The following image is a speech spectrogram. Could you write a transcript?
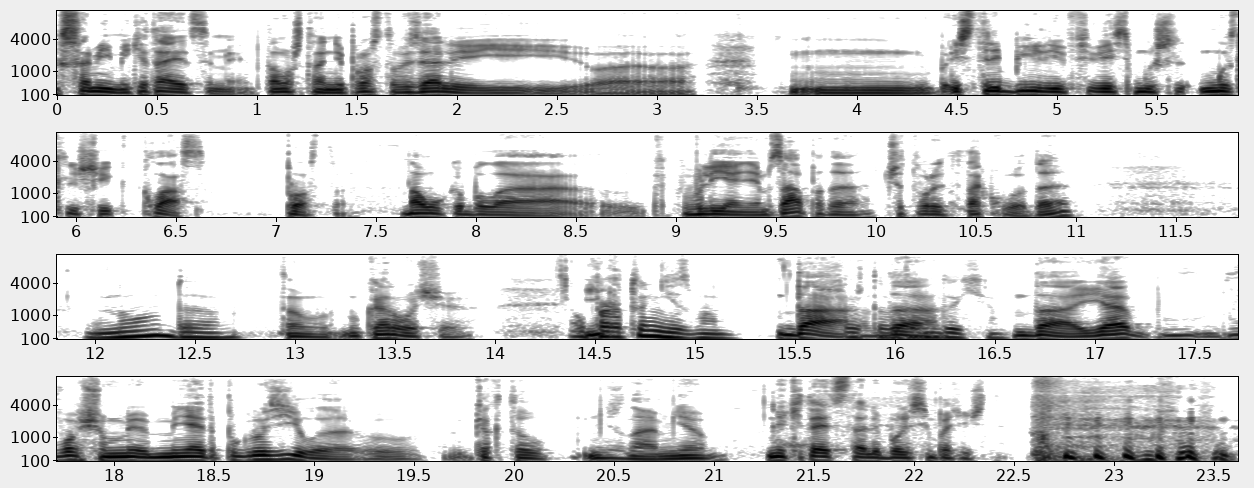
самими китайцами, потому что они просто взяли и э, истребили весь мысль- мыслящий класс. Просто. Наука была как влиянием Запада, что-то вроде такого, да? Ну, да. Там, ну, короче. И- Оппортунизмом. да, в да, этом духе. да. Я, в общем, меня это погрузило. Как-то, не знаю, мне, мне китайцы стали более симпатичны.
